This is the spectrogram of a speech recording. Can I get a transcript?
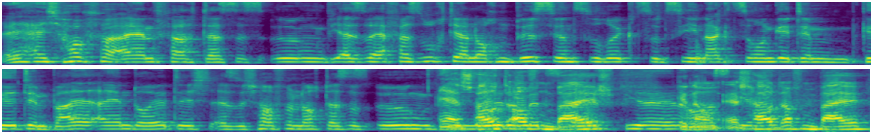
Ja, ich hoffe einfach, dass es irgendwie, also er versucht ja noch ein bisschen zurückzuziehen. Aktion geht dem, gilt dem Ball eindeutig. Also ich hoffe noch, dass es irgendwie. Er schaut auf den Ball. Genau, ausgeht. er schaut auf den Ball,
